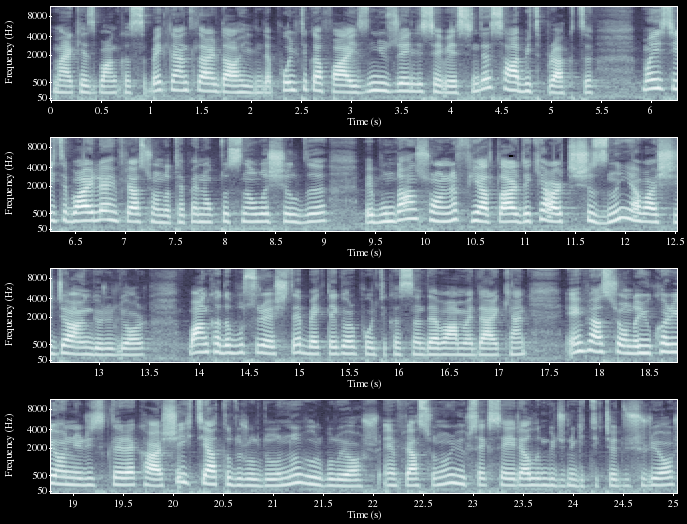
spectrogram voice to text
Merkez Bankası beklentiler dahilinde politika faizin %50 seviyesinde sabit bıraktı. Mayıs itibariyle enflasyonda tepe noktasına ulaşıldı ve bundan sonra fiyatlardaki artış hızının yavaşlayacağı öngörülüyor. Bankada bu süreçte bekle gör politikasına devam ederken enflasyonda yukarı yönlü risklere karşı ihtiyatlı durulduğunu vurguluyor. Enflasyonun yüksek seyri alım gücünü gittikçe düşürüyor.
